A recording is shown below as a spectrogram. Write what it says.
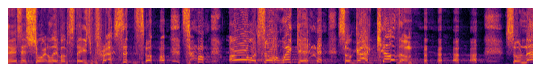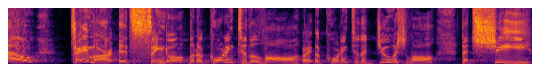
There's his short lived upstage presence. So, so Earl was so wicked, so God killed him. so now Tamar, it's single, but according to the law, right, according to the Jewish law, that she,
